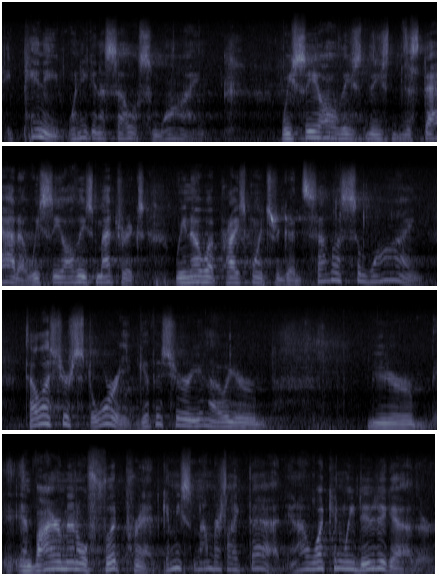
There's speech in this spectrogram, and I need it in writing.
Hey, Penny, when are you going to sell us some wine? We see all these, these, this data. We see all these metrics. We know what price points are good. Sell us some wine. Tell us your story. Give us your, you know, your, your environmental footprint. Give me some numbers like that. You know, what can we do together?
